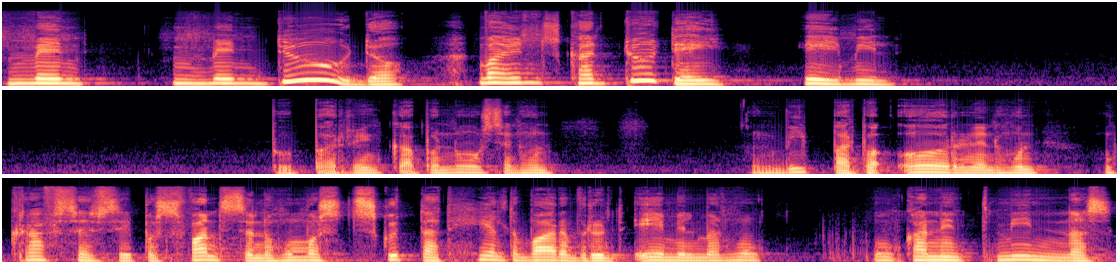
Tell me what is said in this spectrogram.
Men, men du då? Vad önskar du dig, Emil? Bubba rynkar på nosen. Hon, hon vippar på öronen. Hon, hon krafsar sig på svansen och hon måste skutta ett helt varv runt Emil men hon, hon kan inte minnas.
